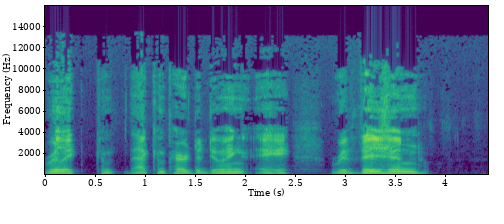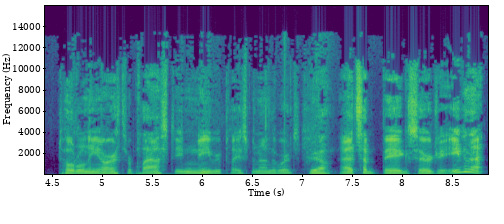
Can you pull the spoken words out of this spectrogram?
really, com- that compared to doing a revision, total knee arthroplasty, knee replacement, in other words, Yeah. that's a big surgery. Even that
